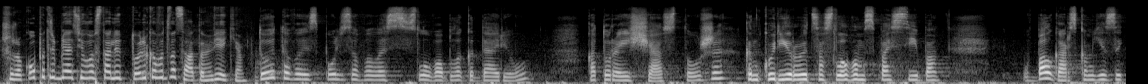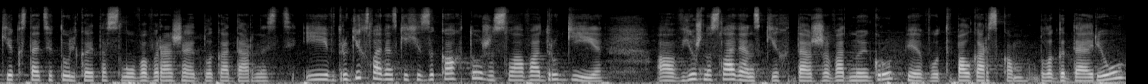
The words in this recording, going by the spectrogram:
широко употреблять его стали только в 20 веке. До этого использовалось слово «благодарю», которое и сейчас тоже конкурирует со словом «спасибо». В болгарском языке, кстати, только это слово выражает благодарность. И в других славянских языках тоже слова другие. А в южнославянских даже в одной группе, вот в болгарском «благодарю»,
